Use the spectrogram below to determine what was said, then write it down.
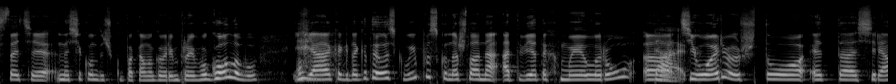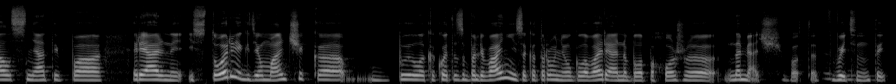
Кстати, на секундочку, пока мы говорим про его голову, я, когда готовилась к выпуску, нашла на ответах Mail.ru э, теорию, что это сериал, снятый по реальной истории, где у мальчика было какое-то заболевание, из-за которого у него голова реально была похожа на мяч, вот этот вытянутый.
